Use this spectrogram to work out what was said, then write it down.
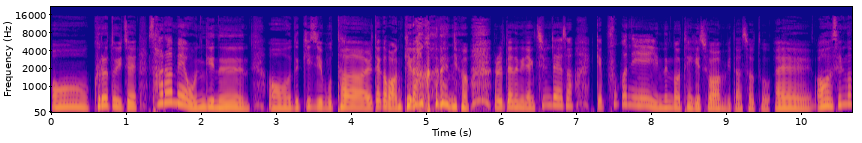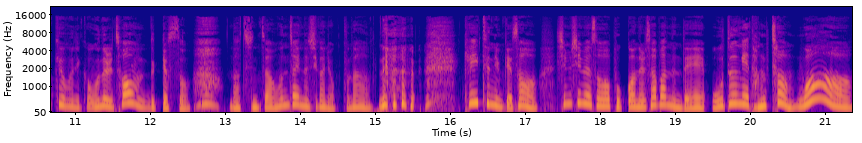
어, 그래도 이제 사람의 온기는, 어, 느끼지 못할 때가 많긴 하거든요. 그럴 때는 그냥 침대에서 이렇게 푸근히 있는 거 되게 좋아합니다. 저도. 에, 어, 생각해보니까 오늘 처음 느꼈어. 나 진짜 혼자 있는 시간이 없구나. 케이트님께서 심심해서 복권을 사봤는데 5등에 당첨! 와!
